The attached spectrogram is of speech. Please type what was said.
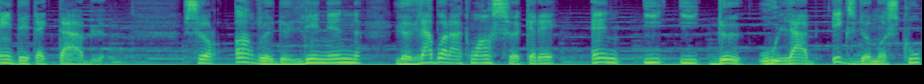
indétectables. Sur ordre de Lénine, le laboratoire secret NII2 ou Lab X de Moscou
